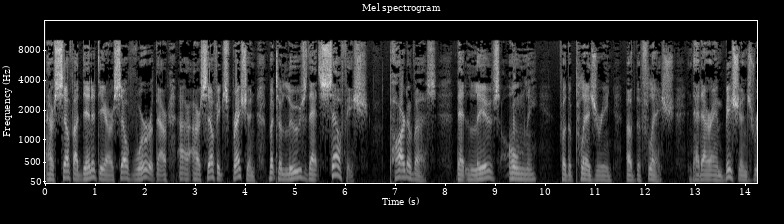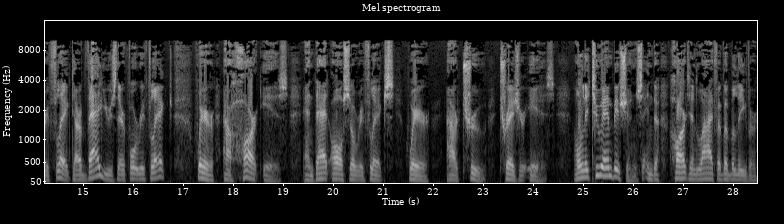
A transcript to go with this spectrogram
our self identity, our self worth, our, our, our self expression, but to lose that selfish part of us that lives only for the pleasuring of the flesh. That our ambitions reflect, our values therefore reflect where our heart is, and that also reflects where our true treasure is. Only two ambitions in the heart and life of a believer,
